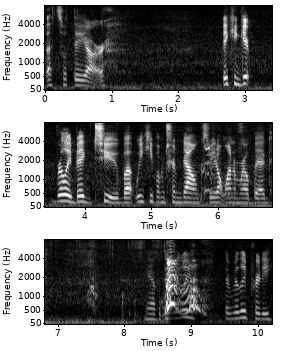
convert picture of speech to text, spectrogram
That's what they are. They can get really big too, but we keep them trimmed down because we don't want them real big. Yeah, but they're really, they're really pretty.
